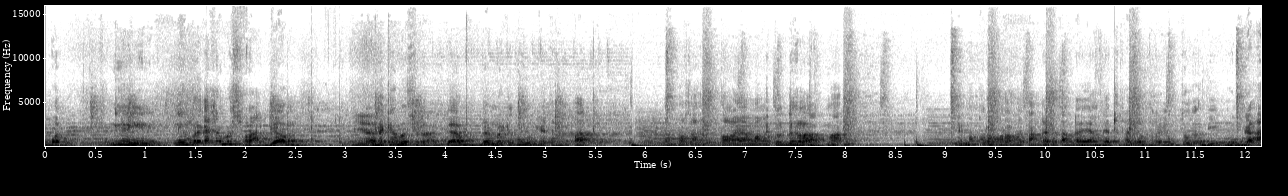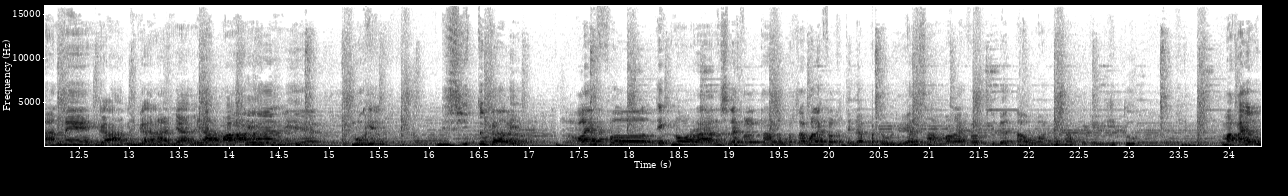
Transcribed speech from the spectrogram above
umat ini ini, ini, ini mereka kan berseragam Iya. mereka berseragam dan mereka pasti punya tempat apakah kalau emang itu udah lama emang orang-orang tetangga-tetangga yang lihat seragam-seragam itu nggak bingung Nggak aneh. nggak aneh nggak nanya ini apa sih? Iya. Mungkin di situ kali level ignorance, level satu pertama level ketidakpedulian sama level ketidaktahuannya sampai kayak gitu. Makanya lu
